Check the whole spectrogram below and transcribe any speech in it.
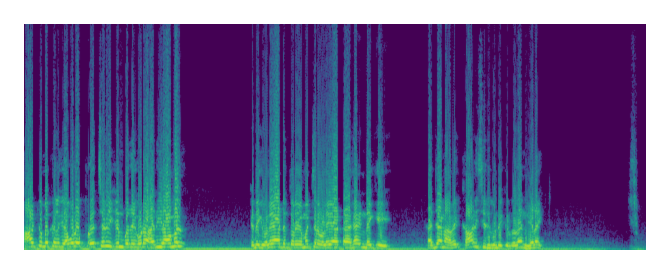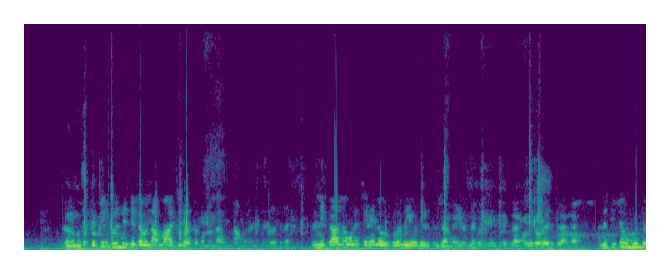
நாட்டு மக்களுக்கு எவ்வளவு பிரச்சனை என்பதை கூட அறியாமல் இன்னைக்கு விளையாட்டுத்துறை அமைச்சர் விளையாட்டாக இன்னைக்கு கஜானாவை காலி செய்து கொண்டிருக்கின்றத நிலை. குழந்தை திட்டம் வந்து அம்மா ஆட்சி காலத்துல கொண்டு வந்தாங்க. முதலமைச்சர் இன்னைக்கு காலைல கூட சென்னையில ஒரு குழந்தையை வந்து எடுத்திருக்காங்க. இறந்த குழந்தையை கிடைக்கிறாங்க உயிரோட இருக்கிறாங்க. அந்த திட்டம் முழுந்து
